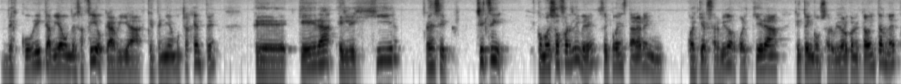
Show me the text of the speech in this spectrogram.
descubrí que había un desafío que, había, que tenía mucha gente, que era elegir, es decir, Jitsi como es software libre, se puede instalar en cualquier servidor. Cualquiera que tenga un servidor conectado a Internet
